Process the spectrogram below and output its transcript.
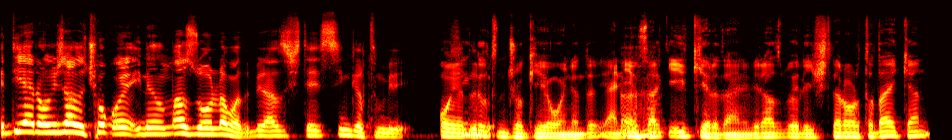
E diğer oyuncular da çok öyle inanılmaz zorlamadı. Biraz işte Singleton bir oynadı. Singleton çok iyi oynadı. Yani Aha. özellikle ilk yarıda hani biraz böyle işler ortadayken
